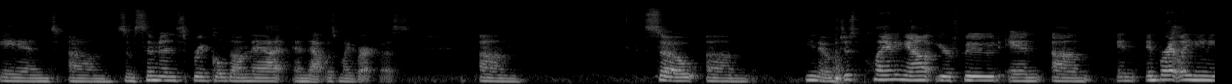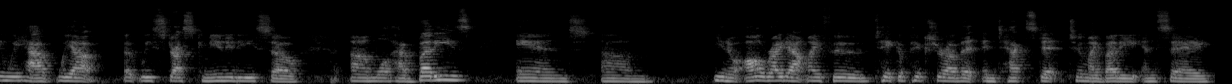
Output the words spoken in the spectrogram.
and um, some cinnamon sprinkled on that and that was my breakfast. Um, so, you know, just planning out your food and um, in, in Bright Line Eating we have, we have, uh, we stress community. So um, we'll have buddies and, um, you know, I'll write out my food, take a picture of it and text it to my buddy and say,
